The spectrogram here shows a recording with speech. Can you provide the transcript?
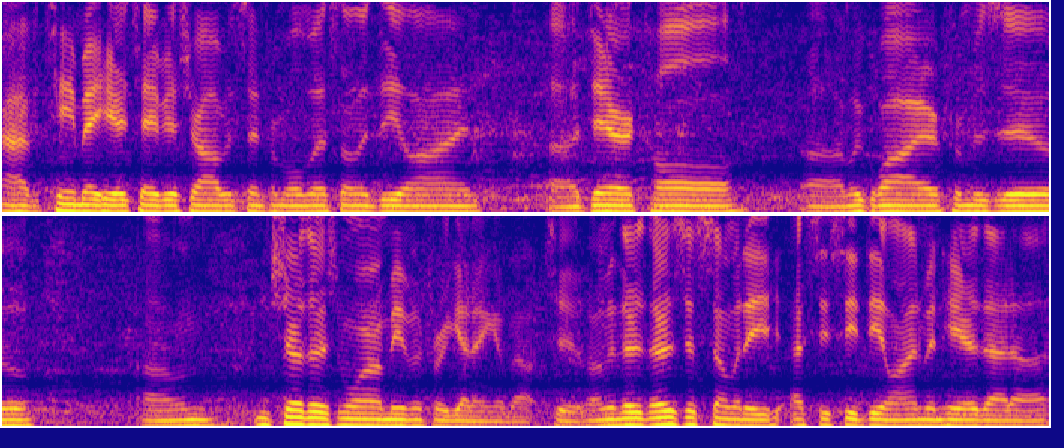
I have a teammate here, Tavius Robinson from Ole Miss on the D line, uh, Derick Hall, uh, McGuire from Mizzou. Um, I'm sure there's more I'm even forgetting about too. I mean, there, there's just so many SEC D linemen here that uh,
